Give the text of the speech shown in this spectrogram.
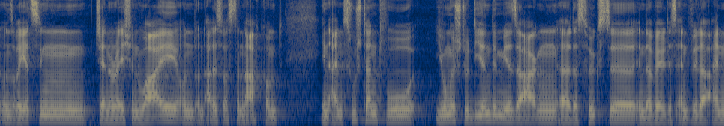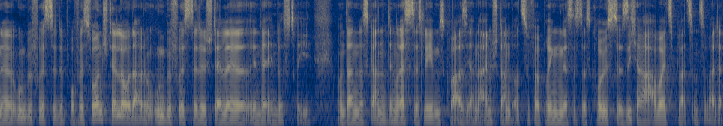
unserer jetzigen Generation Y und, und alles, was danach kommt, in einem Zustand, wo junge Studierende mir sagen, äh, das Höchste in der Welt ist entweder eine unbefristete Professorenstelle oder eine unbefristete Stelle in der Industrie. Und dann das Ganze, den Rest des Lebens quasi an einem Standort zu verbringen, das ist das größte, sichere Arbeitsplatz und so weiter.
